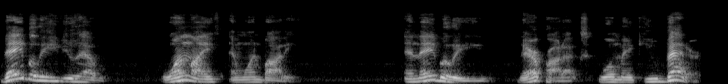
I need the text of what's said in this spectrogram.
They believe you have one life and one body. And they believe their products will make you better,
